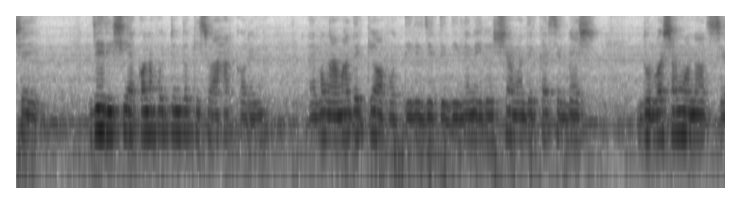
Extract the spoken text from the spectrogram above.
সে, যে ঋষি এখনও পর্যন্ত কিছু আহার করেনি এবং আমাদেরকে অপর যেতে দিলেন। এই রহস্য আমাদের কাছে বেশ দুর্বাসা মনে হচ্ছে।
